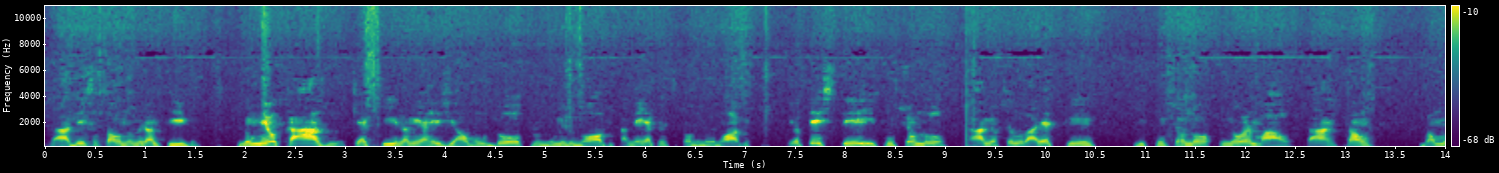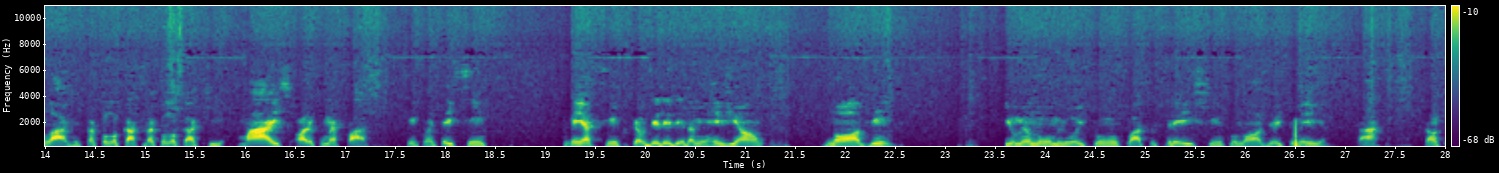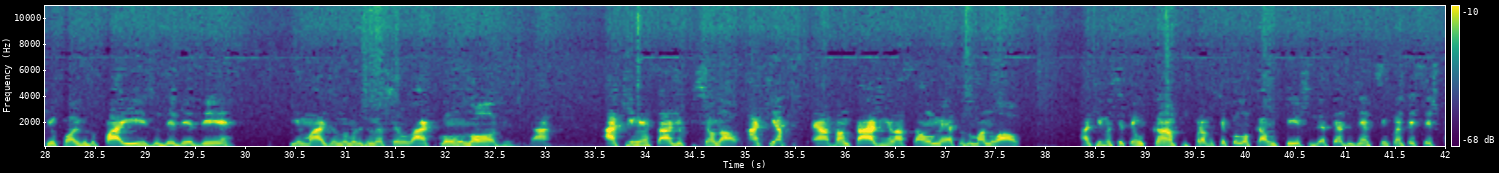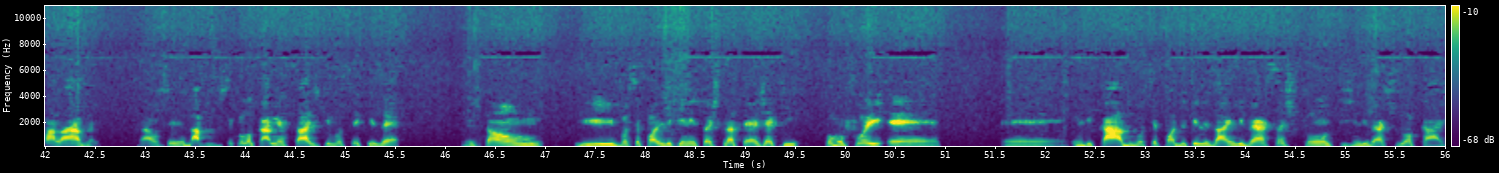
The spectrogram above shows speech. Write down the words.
Tá? Deixa só o número antigo. No meu caso, que aqui na minha região mudou para o número 9 também, acrescentou o número 9, eu testei e funcionou. Tá? Meu celular é TIM e funcionou normal. Tá? Então, Vamos lá, a gente vai colocar, você vai colocar aqui, mais, olha como é fácil, 55, 65, que é o DDD da minha região, 9, e o meu número, 81435986, tá? Então aqui o código do país, o DDD, e mais o número do meu celular com o 9, tá? Aqui mensagem opcional. Aqui é a vantagem em relação ao método manual. Aqui você tem um campo para você colocar um texto de até 256 palavras. Tá? Ou seja, dá para você colocar a mensagem que você quiser. Então, e você pode definir sua estratégia aqui. Como foi é, é, indicado, você pode utilizar em diversas fontes, em diversos locais.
